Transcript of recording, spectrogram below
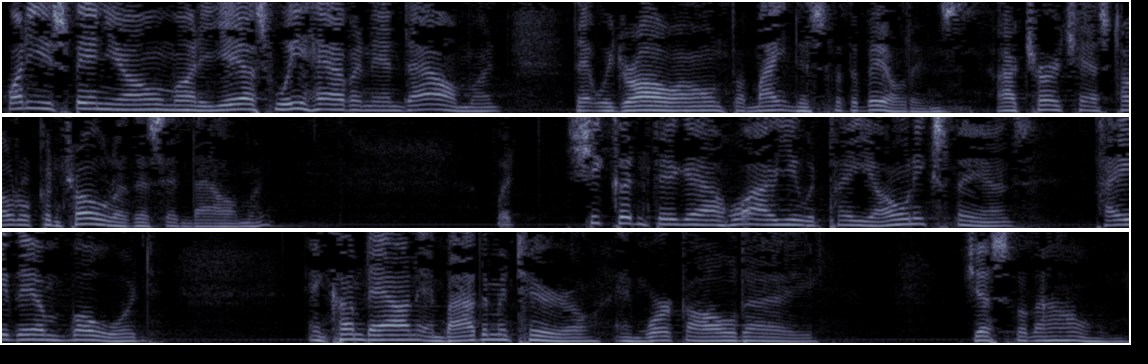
Why do you spend your own money? Yes, we have an endowment that we draw on for maintenance for the buildings. Our church has total control of this endowment. But she couldn't figure out why you would pay your own expense, pay them board, and come down and buy the material and work all day just for the home.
